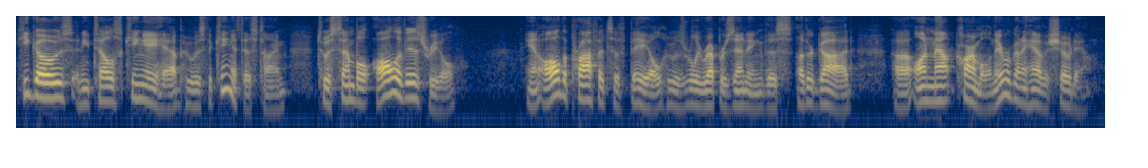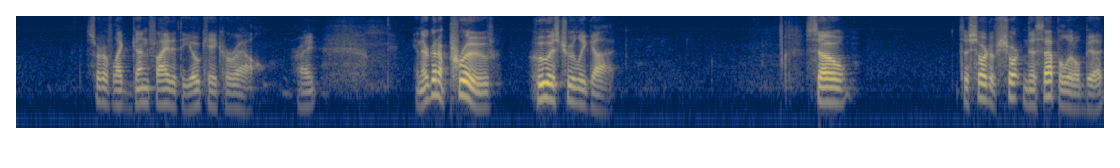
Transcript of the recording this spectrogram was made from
he goes and he tells King Ahab, who was the king at this time, to assemble all of Israel and all the prophets of Baal, who was really representing this other god, uh, on Mount Carmel. And they were going to have a showdown, sort of like gunfight at the OK Corral, right? And they're going to prove who is truly God. So, to sort of shorten this up a little bit,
